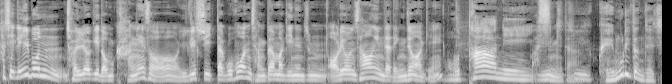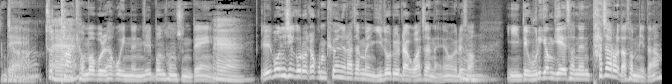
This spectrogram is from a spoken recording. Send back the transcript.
사실 일본 전력이 너무 강해서 이길 수 있다고 호언 장담하기는 좀 어려운 상황입니다. 냉정하게. 오타니 맞습니다. 이, 이 괴물이던데 네, 진짜. 투타 예. 겸업을 하고 있는 일본 선수인데 예. 일본식으로 조금 표현을 하자면 이도류라고 하잖아요. 그래서 음. 이 근데 우리 경기에서는 타자로 나섭니다.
